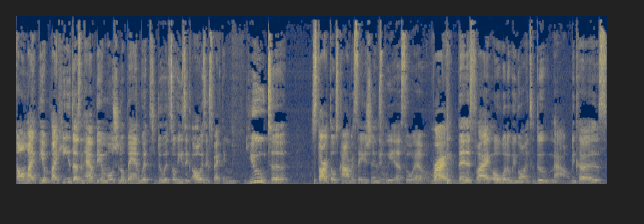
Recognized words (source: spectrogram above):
on like the like he doesn't have the emotional bandwidth to do it so he's always expecting you to start those conversations. Then we sol right. Then it's like oh what are we going to do now? Because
